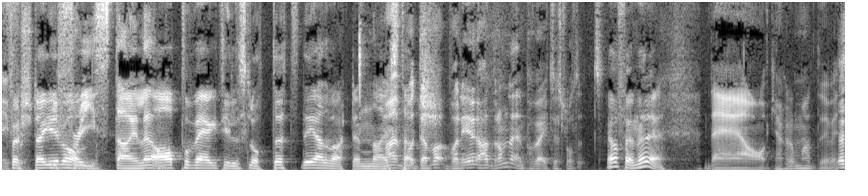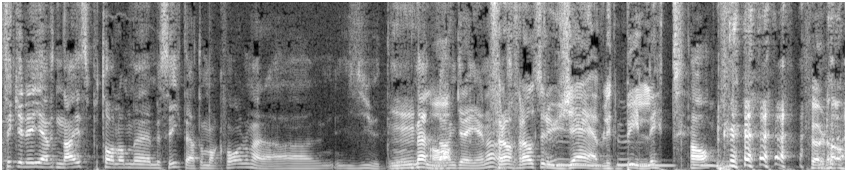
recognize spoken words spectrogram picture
Ja, första I Greveholm. freestylen. Ja, på väg till slottet. Det hade varit en nice Men, vad, touch. var, var det, hade de den på väg till slottet? Har för mig det. Nej, ja, kanske de hade, jag Jag tycker det är jävligt nice på tal om eh, musik där att de har kvar de här uh, ljud Mm. mellangrejerna. Framförallt så är det ju jävligt billigt Ja, för dem.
